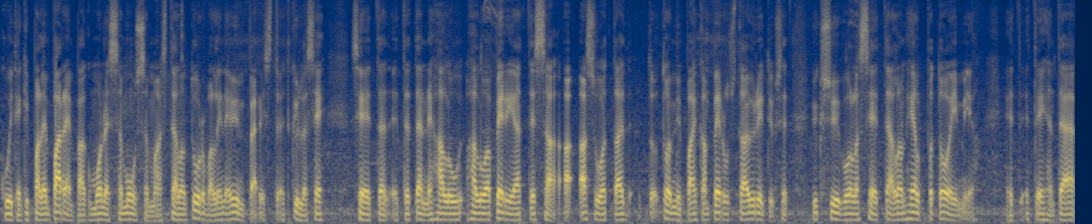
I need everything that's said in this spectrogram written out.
kuitenkin paljon parempaa kuin monessa muussa maassa. Täällä on turvallinen ympäristö. Että kyllä se, se että, että tänne halu, haluaa periaatteessa asua tai to, toimipaikan perustaa yritykset, yksi syy voi olla se, että täällä on helppo toimia. Että et eihän tämä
